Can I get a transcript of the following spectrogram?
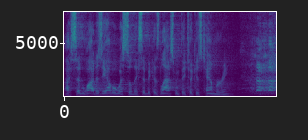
I said, Why does he have a whistle? They said, Because last week they took his tambourine.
